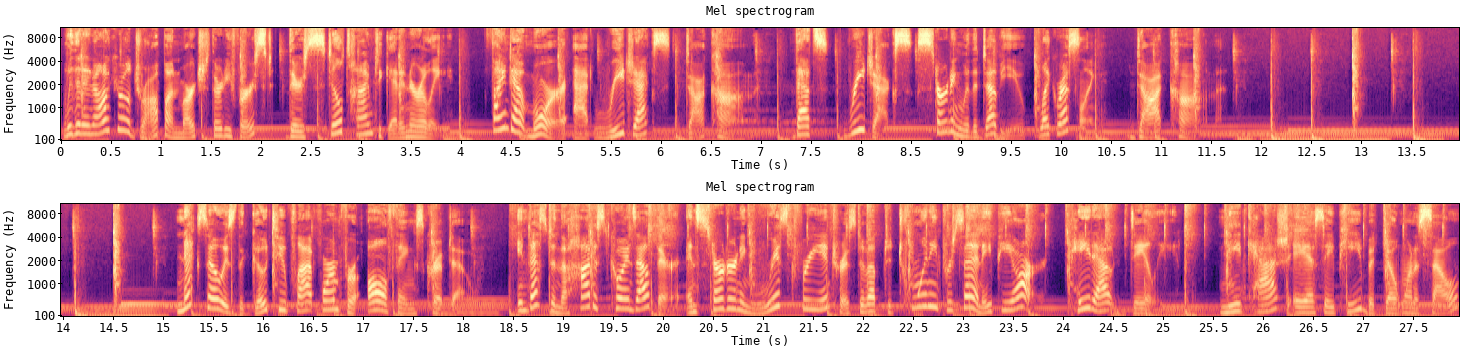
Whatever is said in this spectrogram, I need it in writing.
With an inaugural drop on March 31st, there's still time to get in early. Find out more at wrejects.com. That's rejects, starting with a W, like wrestling.com. Nexo is the go to platform for all things crypto. Invest in the hottest coins out there and start earning risk free interest of up to 20% APR, paid out daily. Need cash ASAP but don't want to sell?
